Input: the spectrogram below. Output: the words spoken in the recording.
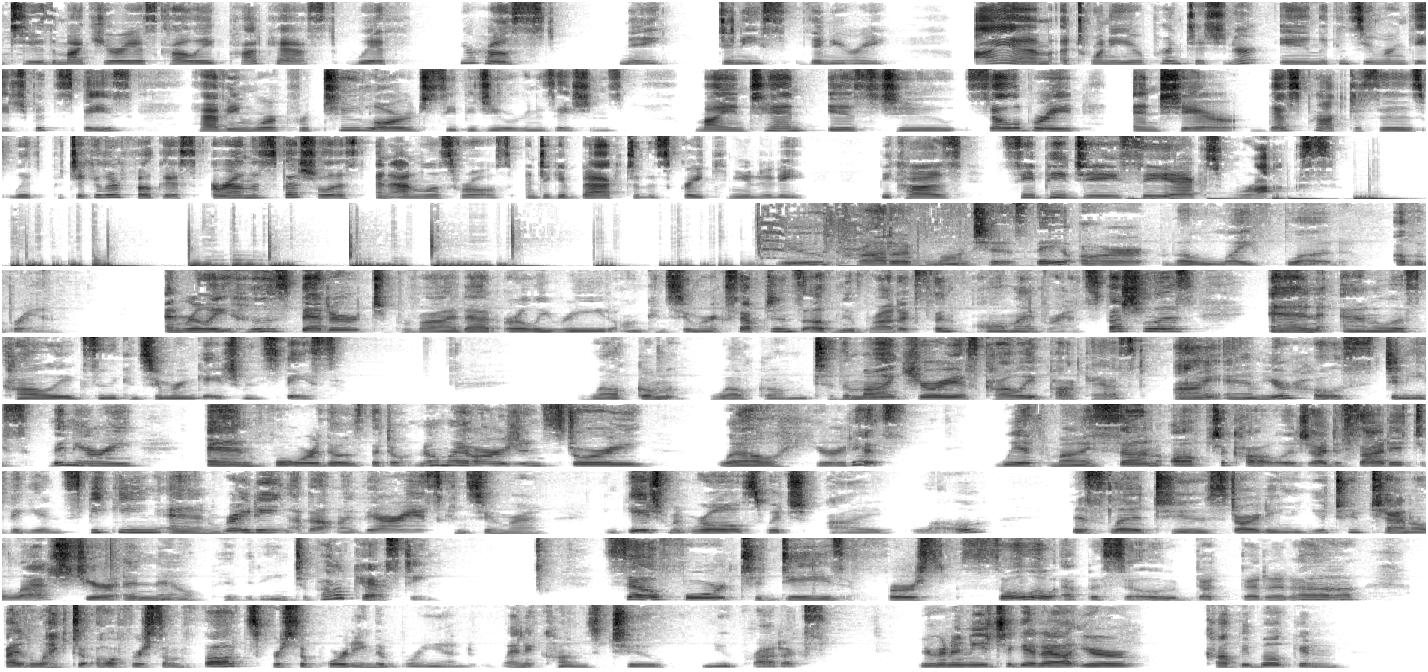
Welcome to the My Curious Colleague podcast with your host, me, Denise Vinieri. I am a 20 year practitioner in the consumer engagement space, having worked for two large CPG organizations. My intent is to celebrate and share best practices with particular focus around the specialist and analyst roles and to give back to this great community because CPG CX rocks. New product launches. They are the lifeblood of a brand. And really, who's better to provide that early read on consumer acceptance of new products than all my brand specialists and analyst colleagues in the consumer engagement space? Welcome, welcome to the My Curious Colleague podcast. I am your host, Denise Vinieri. And for those that don't know my origin story, well, here it is. With my son off to college, I decided to begin speaking and writing about my various consumer engagement roles, which I love. This led to starting a YouTube channel last year and now pivoting to podcasting. So, for today's first solo episode, da, da, da, I'd like to offer some thoughts for supporting the brand when it comes to new products. You're going to need to get out your copybook and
